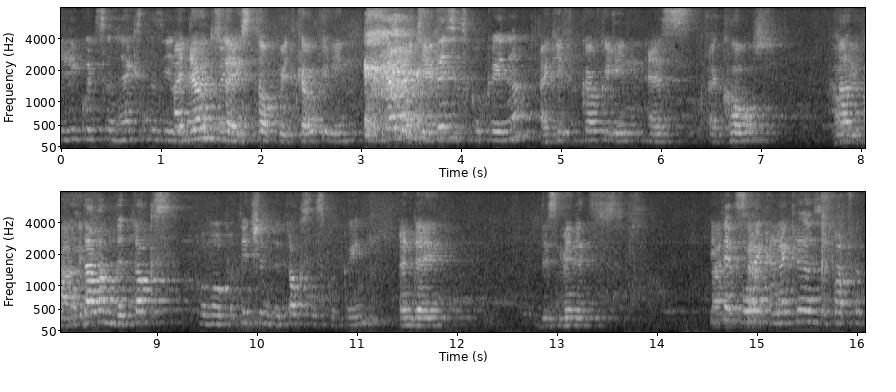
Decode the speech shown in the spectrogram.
Или които са на екстази. или I на don't кокаин. say stop with cocaine. Казвам, I че спри give, с кокаина, I give cocaine as a course, а, а homeopathic, давам детокс, хомеопатичен детокс с кокаин. and they, this minute, И те полека-лека започват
